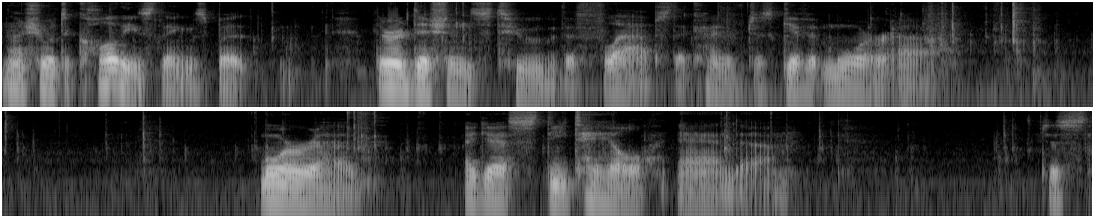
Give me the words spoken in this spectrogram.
I'm not sure what to call these things, but they're additions to the flaps that kind of just give it more, uh, more, uh, I guess, detail and um, just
